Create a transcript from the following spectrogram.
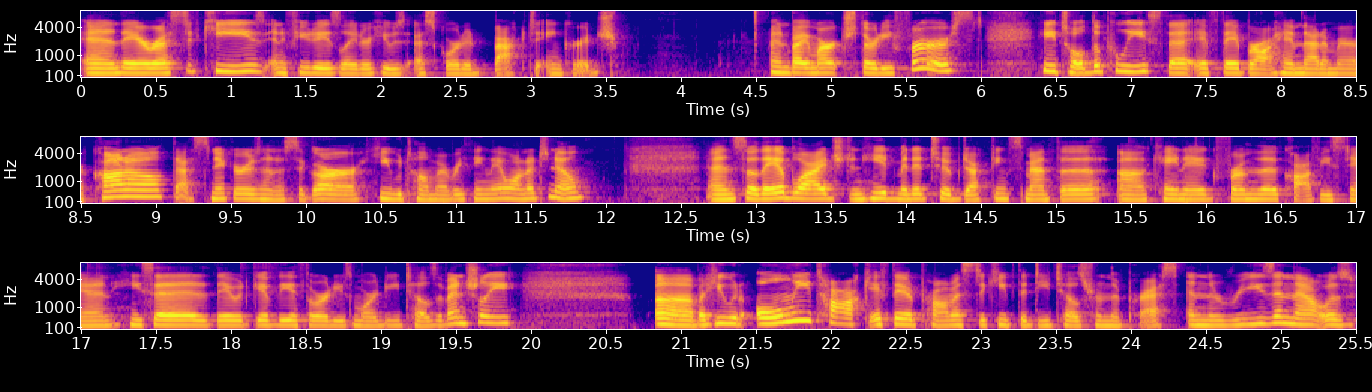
And they arrested Keyes, and a few days later, he was escorted back to Anchorage. And by March 31st, he told the police that if they brought him that Americano, that Snickers, and a cigar, he would tell them everything they wanted to know. And so they obliged, and he admitted to abducting Samantha uh, Koenig from the coffee stand. He said they would give the authorities more details eventually. Uh, but he would only talk if they had promised to keep the details from the press. And the reason that was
